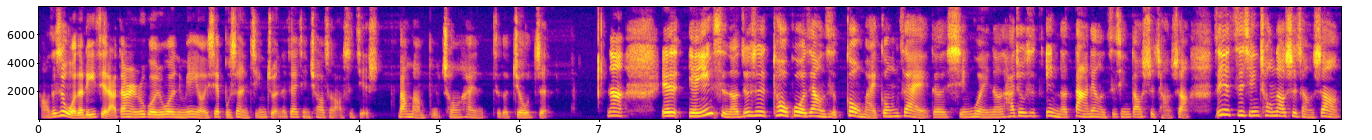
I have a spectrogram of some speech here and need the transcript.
好，这是我的理解啦。当然，如果如果里面有一些不是很精准的，再请 Charles 老师解释，帮忙补充和这个纠正。那也也因此呢，就是透过这样子购买公债的行为呢，它就是印了大量的资金到市场上，这些资金冲到市场上，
